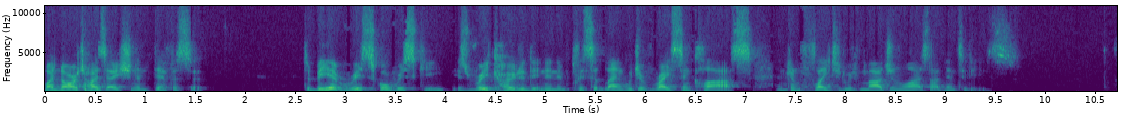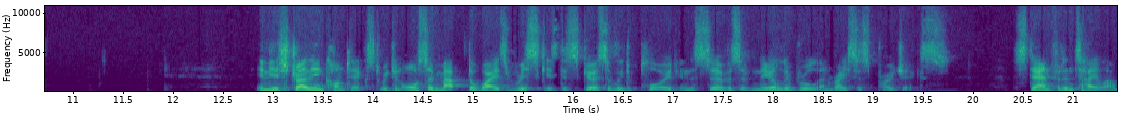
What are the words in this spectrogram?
minoritization and deficit. To be at risk or risky is recoded in an implicit language of race and class and conflated with marginalized identities. In the Australian context, we can also map the ways risk is discursively deployed in the service of neoliberal and racist projects. Stanford and Taylor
